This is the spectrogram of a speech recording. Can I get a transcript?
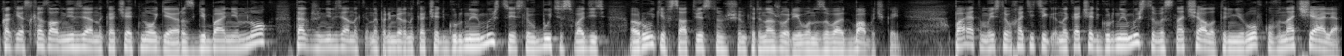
Как я сказал, нельзя накачать ноги разгибанием ног. Также нельзя, например, накачать грудные мышцы, если вы будете сводить руки в соответствующем тренажере. Его называют бабочкой. Поэтому, если вы хотите накачать грудные мышцы, вы сначала тренировку, в начале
